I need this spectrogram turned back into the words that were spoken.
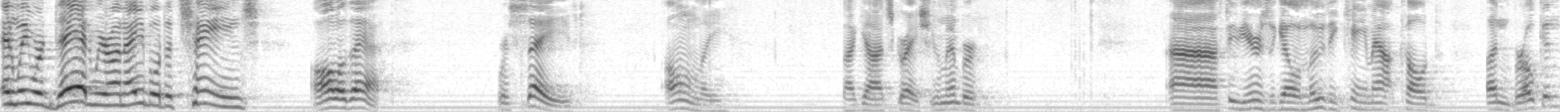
and we were dead. We were unable to change all of that We're saved only by God's grace. You remember uh, a few years ago, a movie came out called Unbroken.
